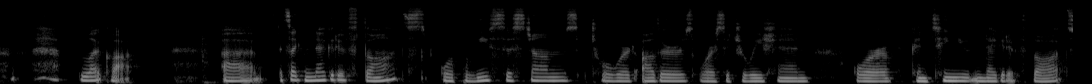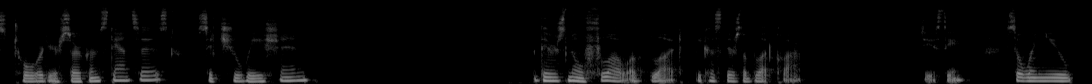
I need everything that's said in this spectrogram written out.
blood clot. Uh, it's like negative thoughts or belief systems toward others or a situation or continued negative thoughts toward your circumstances, situation, there's no flow of blood because there's a blood clot. Do you see? So when you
